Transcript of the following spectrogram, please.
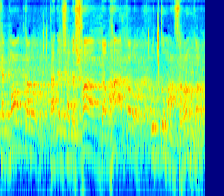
খেদমত করো তাদের সাথে সৎ ব্যবহার করো উত্তম আচরণ করো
